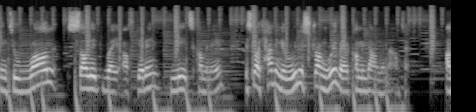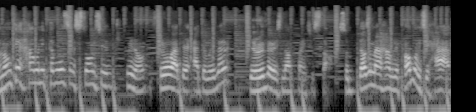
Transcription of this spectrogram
into one solid way of getting leads coming in, it's like having a really strong river coming down the mountain. I don't care how many pebbles and stones you you know throw at the at the river, the river is not going to stop. So it doesn't matter how many problems you have,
